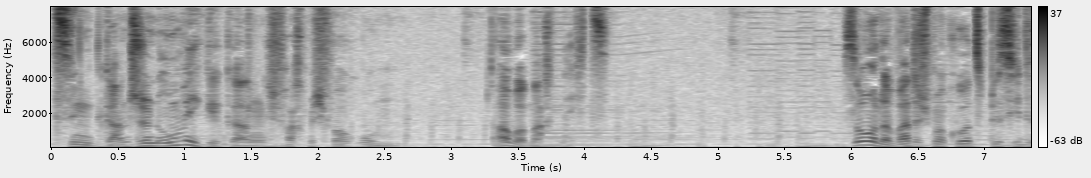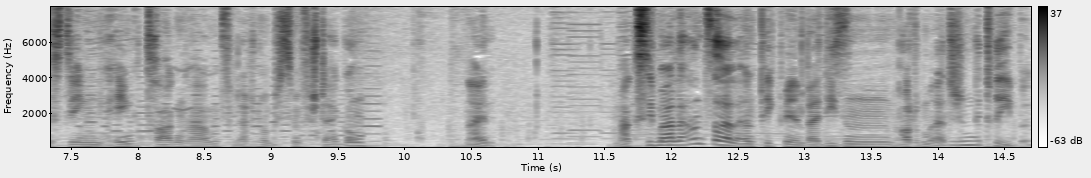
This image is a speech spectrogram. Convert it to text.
sind ganz schön Umweg gegangen. Ich frage mich warum. Aber macht nichts. So, dann warte ich mal kurz, bis sie das Ding hingetragen haben. Vielleicht noch ein bisschen Verstärkung. Nein. Maximale Anzahl an Pigment bei diesem automatischen Getriebe.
